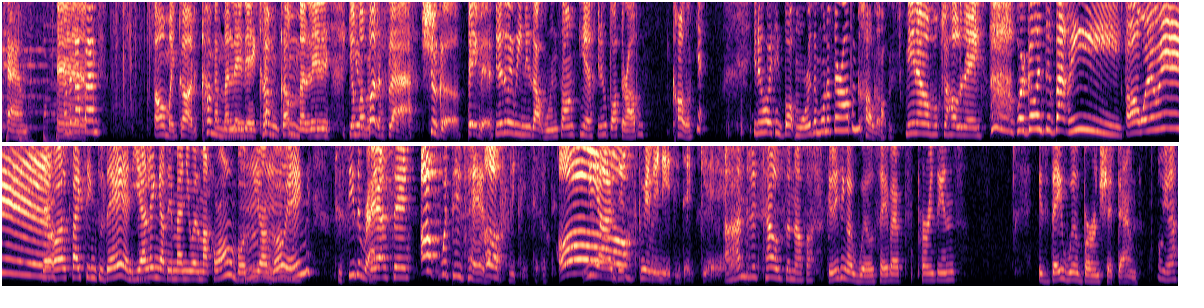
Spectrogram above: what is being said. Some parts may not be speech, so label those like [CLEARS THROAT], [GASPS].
Town. Remember that Uh, band? Oh my god, come, Come, my lady, come, come, my lady. You're, my butterfly, sugar, baby. You know the way we knew that one song? Yeah. You know who bought their album? Colin. Yeah. You know who I think bought more than one of their albums? Colin. Me and Emma booked a holiday. [GASPS] We're going to Paris. Oh, what are we? They're all fighting today and yelling at Emmanuel Macron, but we are going to see the Mm. They are saying, off with his head. Off with his head. Oh, We are discriminated again. a hundred thousand of us. The only thing I will say about Parisians is they will burn shit down. Oh yeah.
